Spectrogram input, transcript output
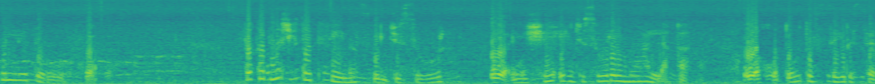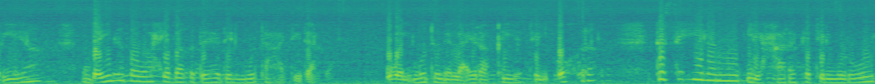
كل ظروف. فقد نشطت في نصب الجسور وإنشاء الجسور المعلقة وخطوط السير السريع بين ضواحي بغداد المتعددة والمدن العراقية الأخرى تسهيلا لحركة المرور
